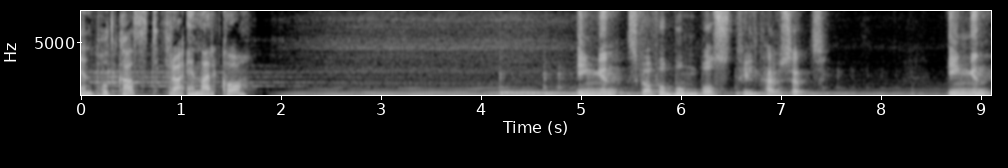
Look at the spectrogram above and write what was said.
En podkast fra NRK. Ingen skal få bombe oss til taushet. Ingen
